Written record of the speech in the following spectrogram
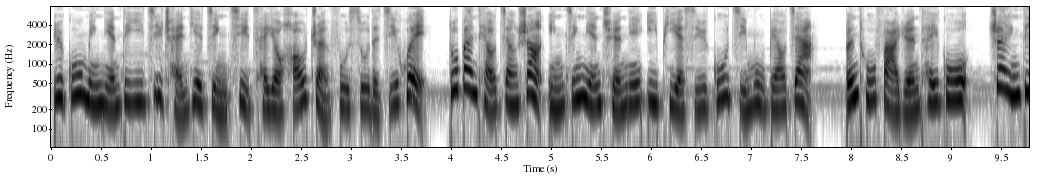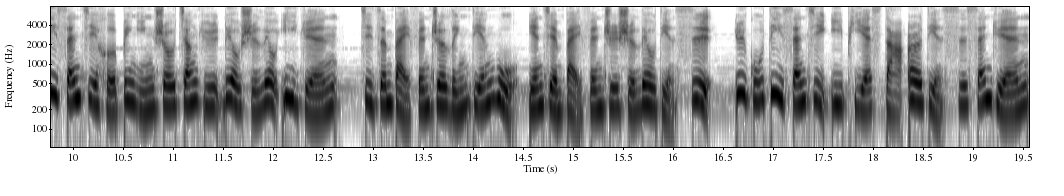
预估明年第一季产业景气才有好转复苏的机会，多半调降上银今年全年 EPS 预估及目标价。本土法人推估，上银第三季合并营收将于六十六亿元，季增百分之零点五，年减百分之十六点四，预估第三季 EPS 达二点四三元。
